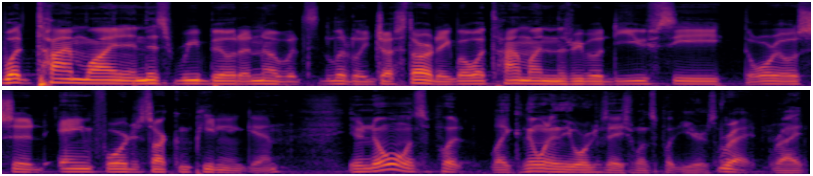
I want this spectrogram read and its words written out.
what timeline in this rebuild? I know it's literally just starting, but what timeline in this rebuild do you see the Orioles should aim for to start competing again? You know, no one wants to put like no one in the organization wants to put years on Right. it, right?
